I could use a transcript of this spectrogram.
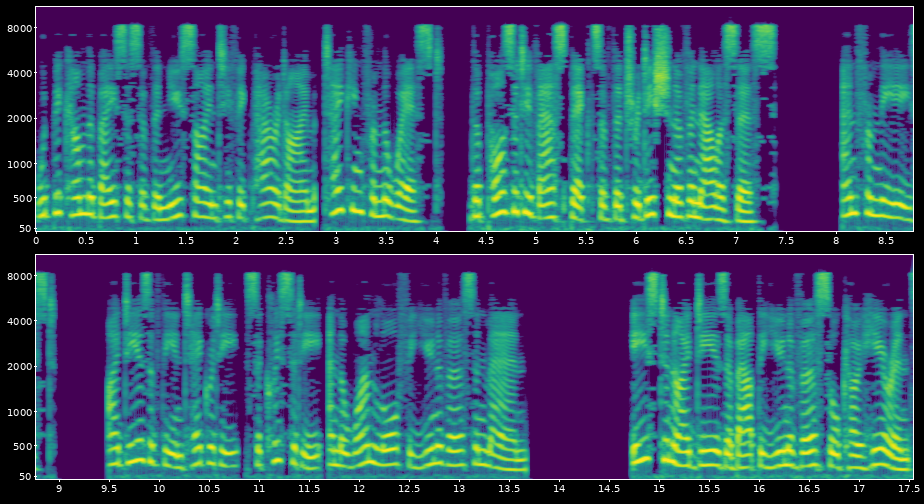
would become the basis of the new scientific paradigm, taking from the West the positive aspects of the tradition of analysis, and from the East ideas of the integrity, cyclicity, and the one law for universe and man. Eastern ideas about the universal coherence,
